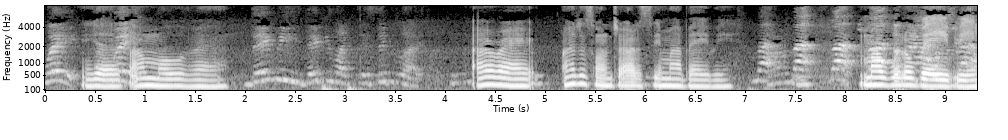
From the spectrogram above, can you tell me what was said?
Wait. Yes, wait. I'm moving. They be they be like this. They be like All right. I just want y'all to see my baby. My little baby.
